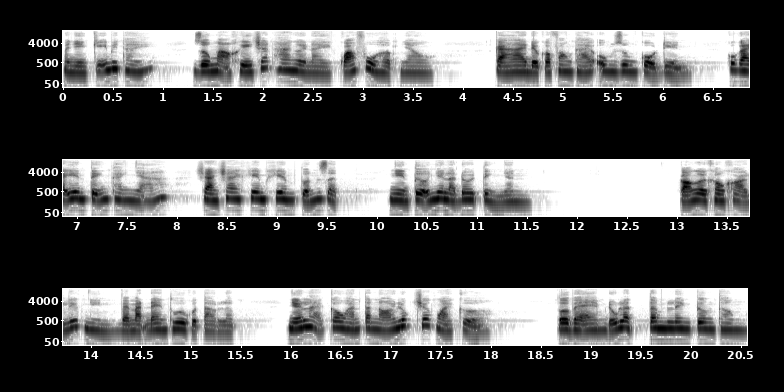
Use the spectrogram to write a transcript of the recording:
Mà nhìn kỹ mới thấy, dung mạo khí chất hai người này quá phù hợp nhau. Cả hai đều có phong thái ung dung cổ điển, cô gái yên tĩnh thanh nhã, chàng trai khiêm khiêm tuấn giật, nhìn tựa như là đôi tình nhân. Có người không khỏi liếc nhìn về mặt đen thui của Tào Lập, nhớ lại câu hắn ta nói lúc trước ngoài cửa. Tôi và em đúng là tâm linh tương thông,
